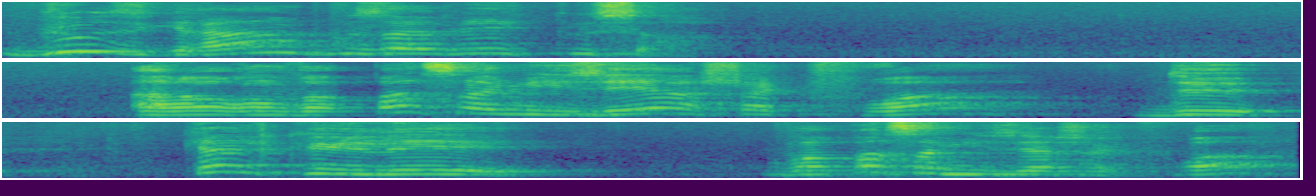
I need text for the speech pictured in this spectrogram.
12 grammes, vous avez tout ça. Alors, on ne va pas s'amuser à chaque fois de calculer, on ne va pas s'amuser à chaque fois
